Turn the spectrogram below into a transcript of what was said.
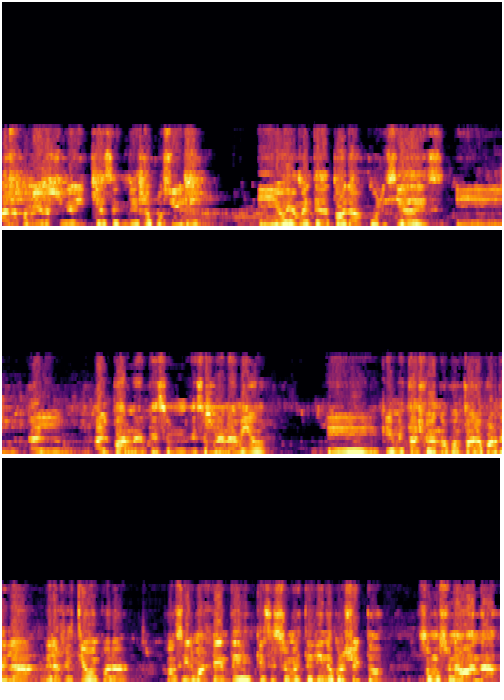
a la familia Castiglioni que hacen esto posible y obviamente a todas las publicidades y al, al partner que es un, es un gran amigo eh, que me está ayudando con toda la parte de la, de la gestión para conseguir más gente que se sume a este lindo proyecto. Somos una banda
